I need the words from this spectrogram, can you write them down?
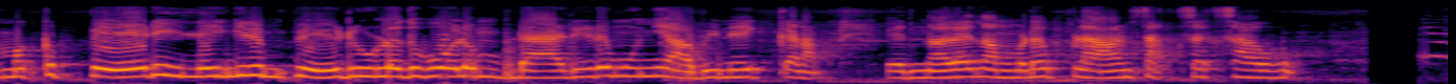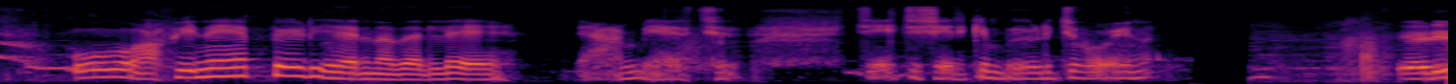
നമുക്ക് സോറി പേടിയില്ലെങ്കിലും പേടിയുള്ളത് പോലും ഡാഡിയുടെ മുന്നിൽ അഭിനയിക്കണം. എന്നാലേ നമ്മുടെ പ്ലാൻ സക്സസ് ആവൂ. ഓ അഭിനയ പേടിയായിരുന്നതല്ലേ? ഞാൻ വിചാരിച്ചു ചേച്ചി ശരിക്കും പേടിച്ചു പോയെന്ന്. എടി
